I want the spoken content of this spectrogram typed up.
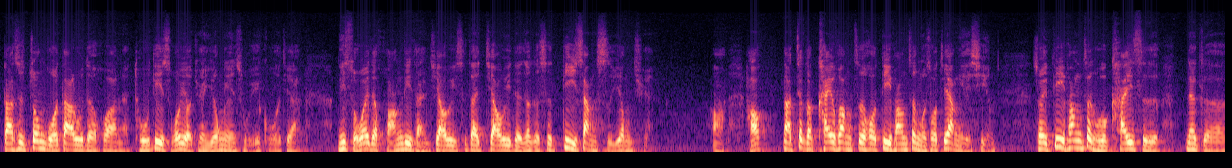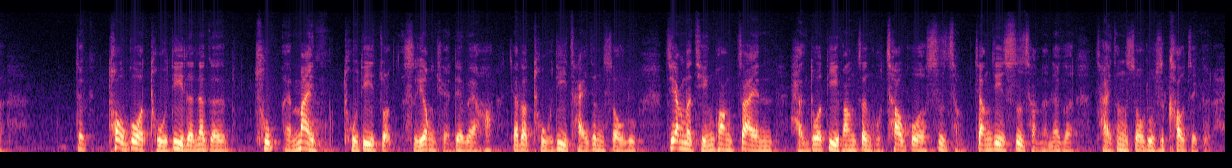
但是中国大陆的话呢，土地所有权永远属于国家。你所谓的房地产交易是在交易的这个是地上使用权。啊，好，那这个开放之后，地方政府说这样也行，所以地方政府开始那个，这透过土地的那个出呃卖土地做使用权，对不对哈？叫做土地财政收入，这样的情况在很多地方政府超过四成，将近四成的那个财政收入是靠这个来。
